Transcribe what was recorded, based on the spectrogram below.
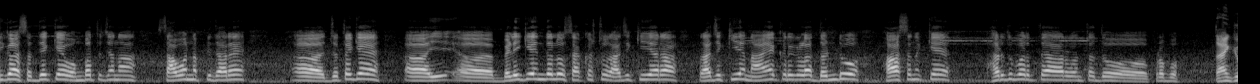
ಈಗ ಸದ್ಯಕ್ಕೆ ಒಂಬತ್ತು ಜನ ಸಾವನ್ನಪ್ಪಿದ್ದಾರೆ. ಜೊತೆಗೆ ಬೆಳಿಗ್ಗೆಯಿಂದಲೂ ಸಾಕಷ್ಟು ರಾಜಕೀಯರ ರಾಜಕೀಯ ನಾಯಕರುಗಳ ದಂಡು ಹಾಸನಕ್ಕೆ ಹರಿದು ಬರ್ತಾ ಇರುವಂಥದ್ದು ಪ್ರಭು. ಥ್ಯಾಂಕ್ ಯು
